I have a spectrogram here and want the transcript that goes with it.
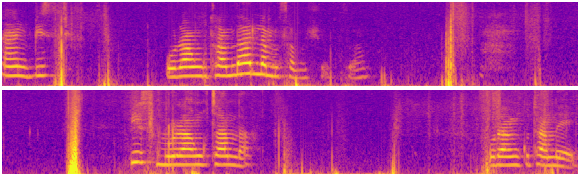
Yani biz orangutanlarla mı an? Biz orangutanla. Orangutan değil.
